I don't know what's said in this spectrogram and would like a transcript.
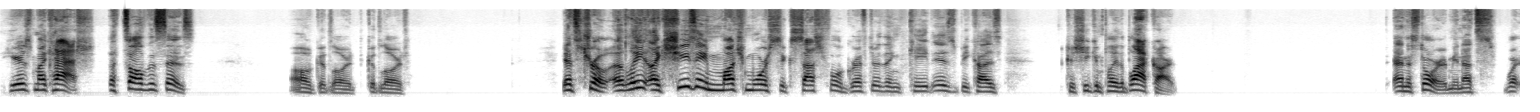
Here's my cash. That's all this is. Oh, good lord, good lord. That's true. At least, like she's a much more successful grifter than Kate is because because she can play the black card. And the story. I mean, that's what.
